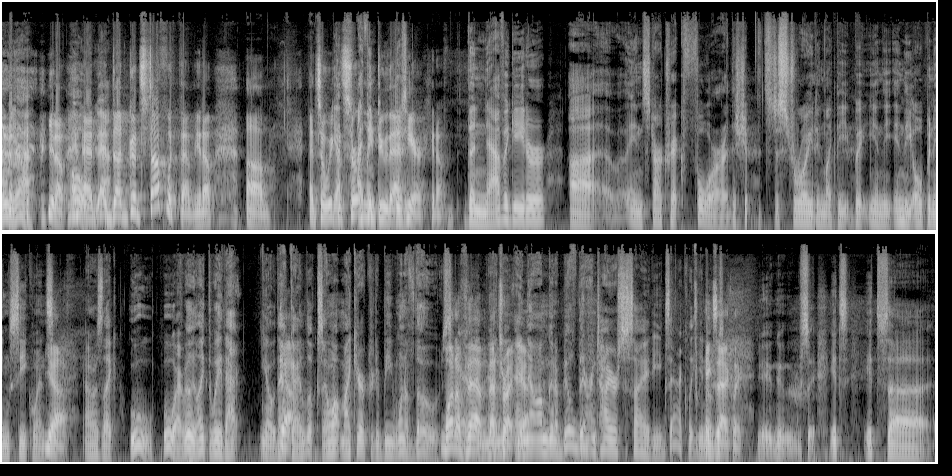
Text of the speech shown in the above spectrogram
Oh yeah. you know, Oh, and, yeah. and done good stuff with them, you know. Um, and so we can certainly do that here, you know. the navigator uh, in Star Trek Four, the ship that's destroyed in like the in the in the opening sequence. Yeah. I was like, ooh, ooh, I really like the way that you know that Yeah. guy looks. I want my character to be one of those. One of Yeah, them, and- that's and- right, And now I'm going to build their entire society. Exactly. You know, Exactly. It's it's uh.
